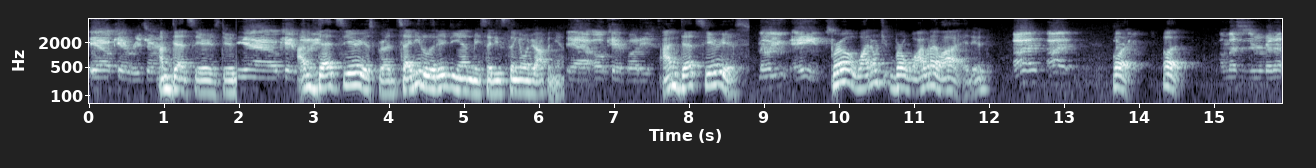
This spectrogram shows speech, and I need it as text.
Yeah, okay, retard. I'm dead serious, dude. yeah, okay, buddy. I'm dead serious, bro. Sadie literally DM'd me, said he's thinking about dropping you. Yeah, okay, buddy. I'm dead serious. No, you ain't. Bro, why don't you, bro, why would I lie, dude? Alright, alright. What? What? I'll message you right now.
